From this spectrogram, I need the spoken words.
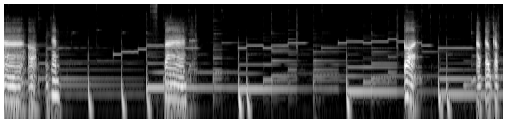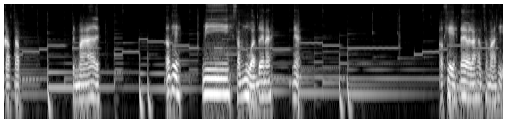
อ่า ออกเหมือนกันสปา ก็กลับกลับกลับกลับกลับเป็นม้าเลย โอเค มีสำรวจด้วยนะ เนี่ย โอเค ได้เวลาทำสมาธิ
